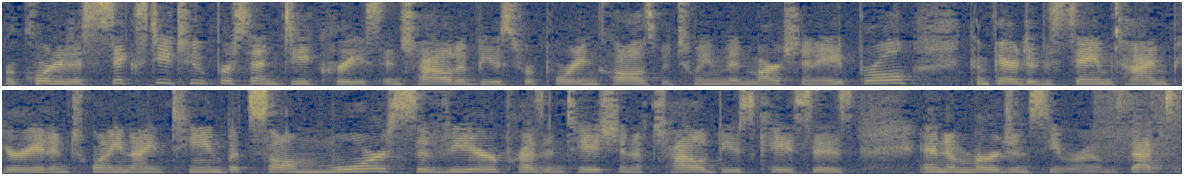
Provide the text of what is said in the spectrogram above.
recorded a 62% decrease in child abuse reporting calls between mid March and April compared to the same time period in 2019, but saw more severe presentation of child abuse cases in emergency rooms. That's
